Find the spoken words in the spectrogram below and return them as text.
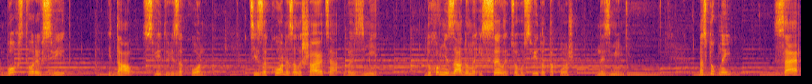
Бог створив світ і дав світові закони. Ці закони залишаються без змін. Духовні задуми і сили цього світу також незмінні. Наступний сер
